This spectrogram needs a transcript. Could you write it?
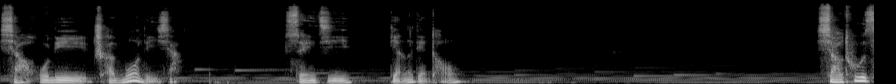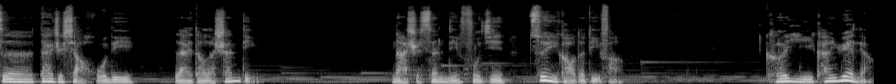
小狐狸沉默了一下，随即点了点头。小兔子带着小狐狸来到了山顶。那是森林附近最高的地方，可以看月亮，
